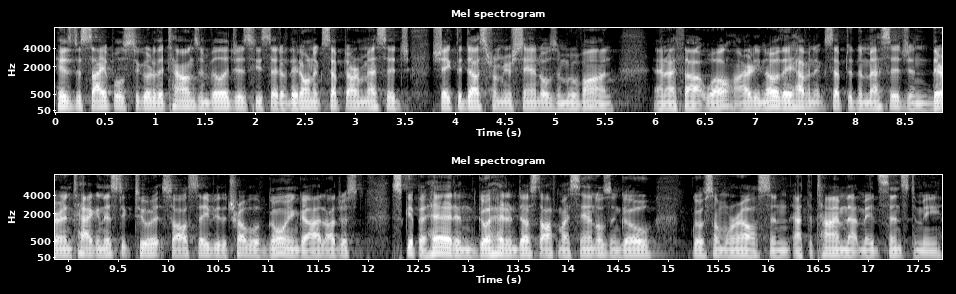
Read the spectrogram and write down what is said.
his disciples to go to the towns and villages, he said, if they don't accept our message, shake the dust from your sandals and move on. And I thought, well, I already know they haven't accepted the message and they're antagonistic to it, so I'll save you the trouble of going, God. I'll just skip ahead and go ahead and dust off my sandals and go go somewhere else. And at the time, that made sense to me,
